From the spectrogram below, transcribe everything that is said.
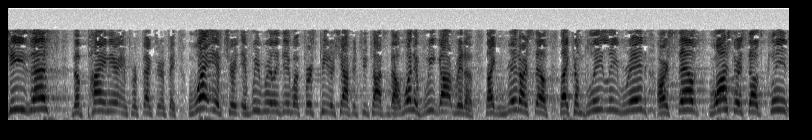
Jesus the pioneer and perfecter of faith. What if, church, if we really did what 1 Peter chapter 2 talks about? What if we got rid of, like rid ourselves, like completely rid ourselves, washed ourselves clean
